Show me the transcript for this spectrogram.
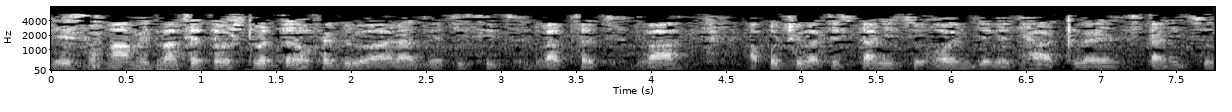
Dnes máme 24. februára 2022 a počúvate stanicu OM9HQ, stanicu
